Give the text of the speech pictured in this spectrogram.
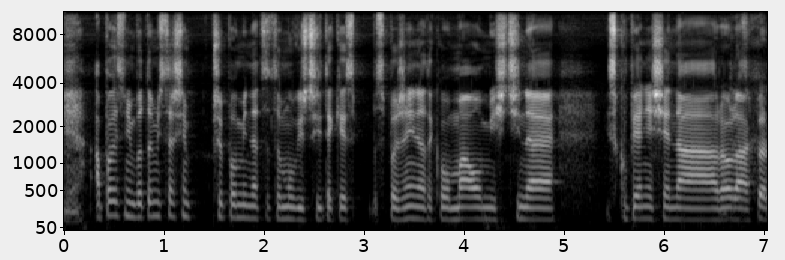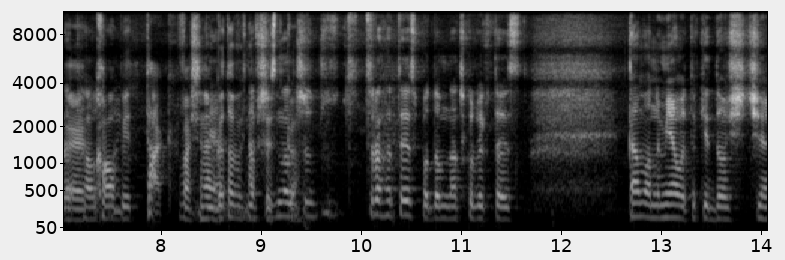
nie. A powiedz mi, bo to mi strasznie przypomina, co to mówisz, czyli takie sp- spojrzenie na taką małą mieścinę i skupianie się na rolach Housewives? kobiet. Tak, właśnie na gotowych na znaczy, wszystko. Znaczy, trochę to jest podobne, aczkolwiek to jest. Tam one miały takie dość, e,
